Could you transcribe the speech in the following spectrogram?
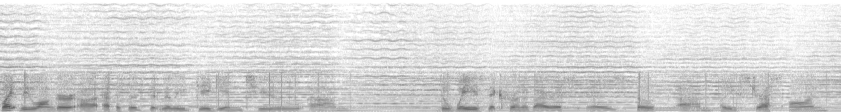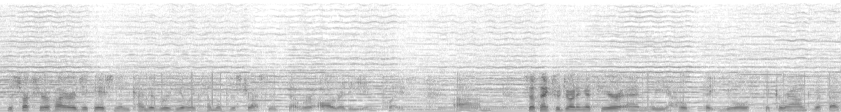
slightly longer uh, episodes that really dig into um, the ways that coronavirus is both um, putting stress on the structure of higher education and kind of revealing some of the stresses that were already in place. Um, so thanks for joining us here, and we hope that you'll stick around with us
